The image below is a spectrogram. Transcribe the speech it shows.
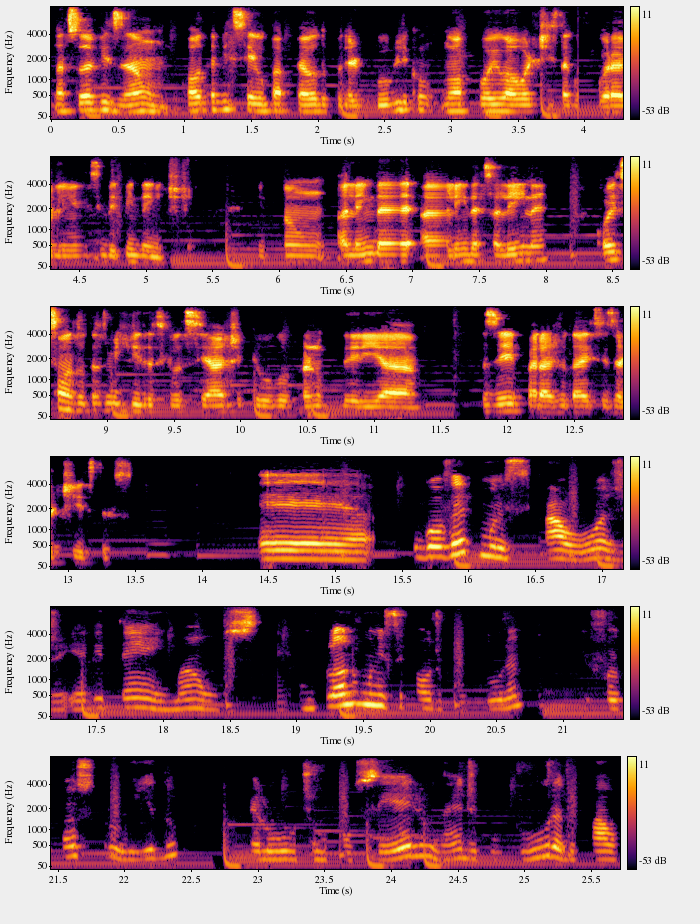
na sua visão, qual deve ser o papel do poder público no apoio ao artista guarulhense independente? Então, além, de, além dessa lei, né, quais são as outras medidas que você acha que o governo poderia fazer para ajudar esses artistas? É, o governo municipal hoje ele tem em mãos um plano municipal de cultura que foi construído pelo último conselho né, de cultura, do qual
